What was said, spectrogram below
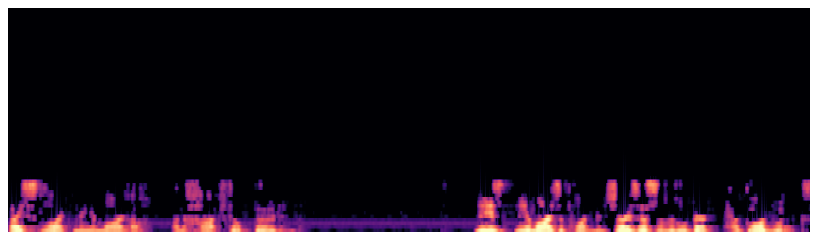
based like Nehemiah, on a heartfelt burden. Nehemiah's appointment shows us a little about how God works.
